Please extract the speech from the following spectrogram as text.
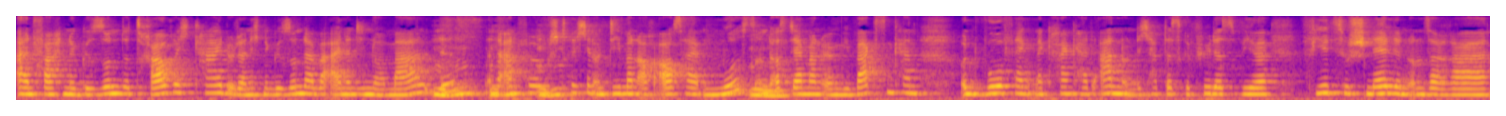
einfach eine gesunde Traurigkeit oder nicht eine gesunde, aber eine, die normal mhm, ist, in mhm, Anführungsstrichen, mhm. und die man auch aushalten muss mhm. und aus der man irgendwie wachsen kann. Und wo fängt eine Krankheit an? Und ich habe das Gefühl, dass wir viel zu schnell in unserer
